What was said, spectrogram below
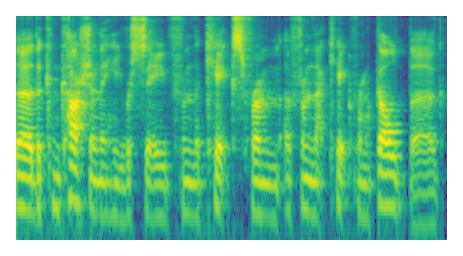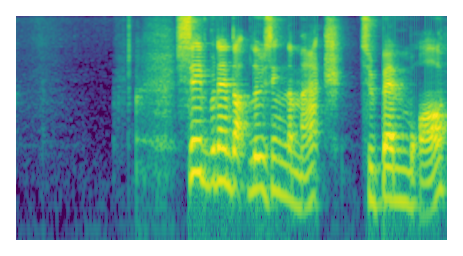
uh, the concussion that he received from the kicks from uh, from that kick from Goldberg. Sid would end up losing the match to Benoit,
